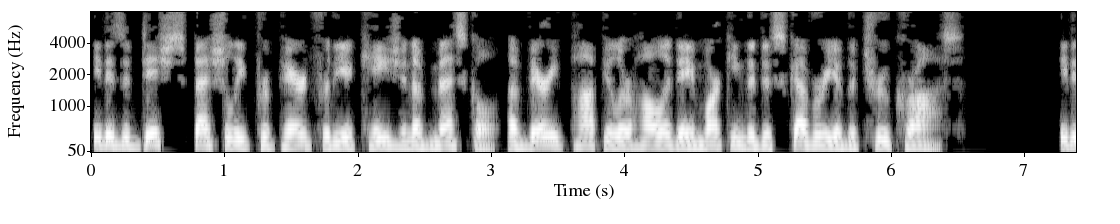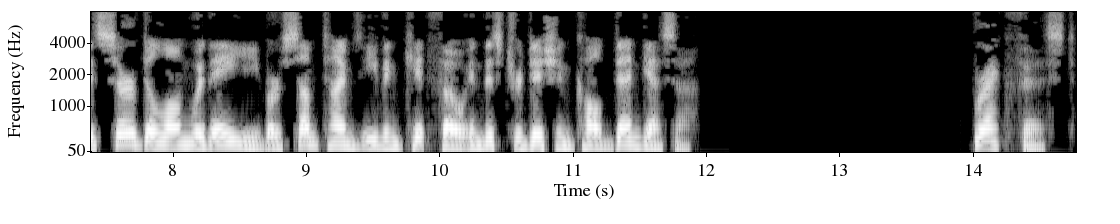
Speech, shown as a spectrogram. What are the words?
It is a dish specially prepared for the occasion of Meskel, a very popular holiday marking the discovery of the true cross. It is served along with ayib or sometimes even kitfo in this tradition called dengesa. Breakfast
